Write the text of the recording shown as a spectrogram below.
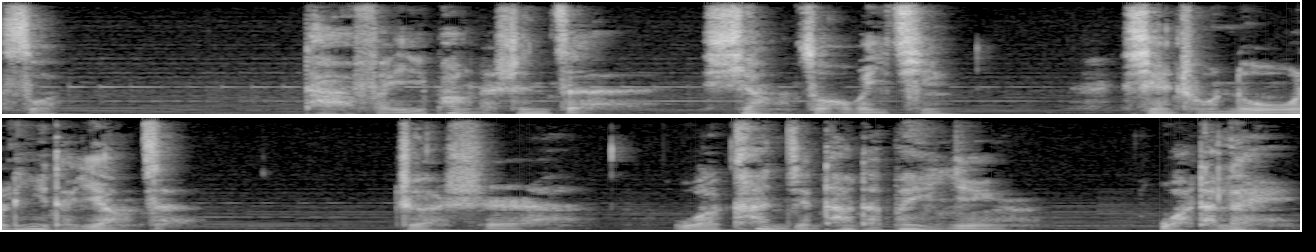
缩，他肥胖的身子向左微倾。显出努力的样子。这时，我看见他的背影，我的泪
